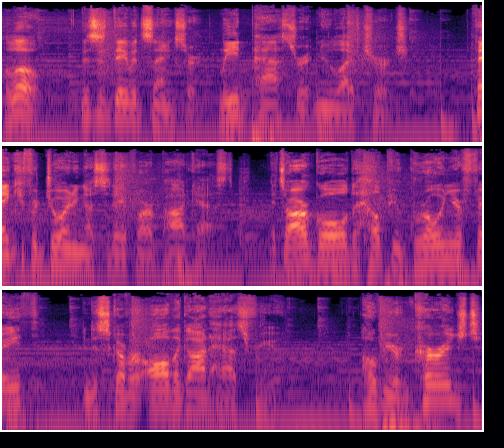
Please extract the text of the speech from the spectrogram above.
Hello, this is David Sangster, lead pastor at New Life Church. Thank you for joining us today for our podcast. It's our goal to help you grow in your faith and discover all that God has for you. I hope you're encouraged,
